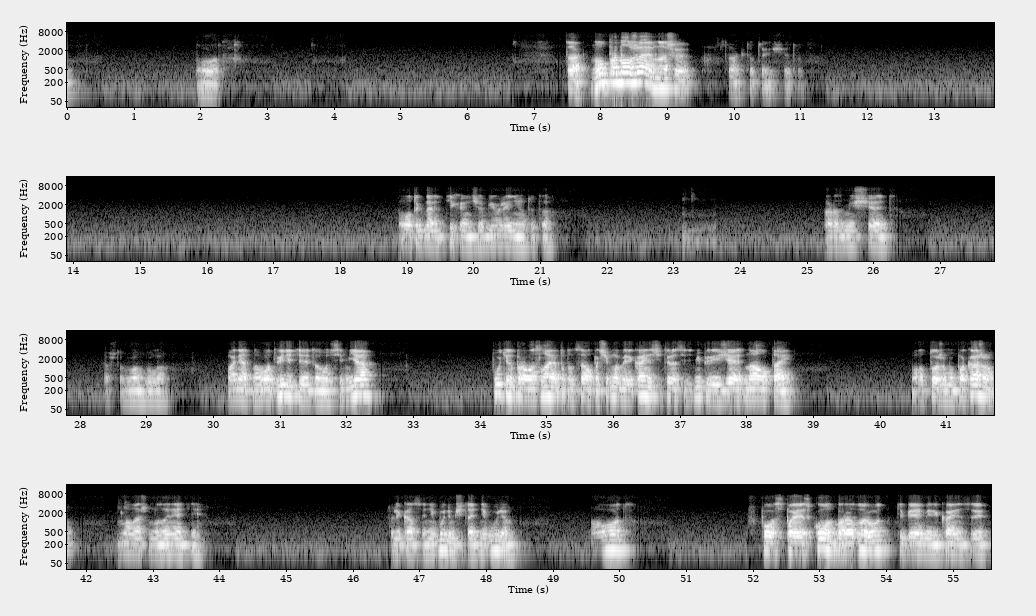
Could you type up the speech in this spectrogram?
Вот. Так, ну продолжаем наши... Так, кто-то еще тут. Вот Игнатий Тихонович объявление вот это размещает, чтобы вам было понятно. Вот видите, это вот семья, Путин, православие, потенциал. Почему американец с 14 детьми переезжает на Алтай? Вот тоже мы покажем на нашем занятии. Отвлекаться не будем, читать не будем. Вот. По, с пояском, с бородой, вот тебе американец и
